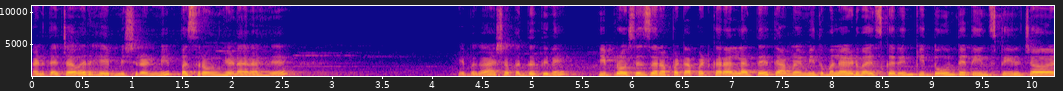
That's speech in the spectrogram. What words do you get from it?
आणि त्याच्यावर हे मिश्रण मी पसरवून घेणार आहे. हे बघा अशा पद्धतीने ही प्रोसेस जरा पटापट करायला लागते. त्यामुळे मी तुम्हाला ॲडवाईज करीन की दोन ते तीन स्टीलच्या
